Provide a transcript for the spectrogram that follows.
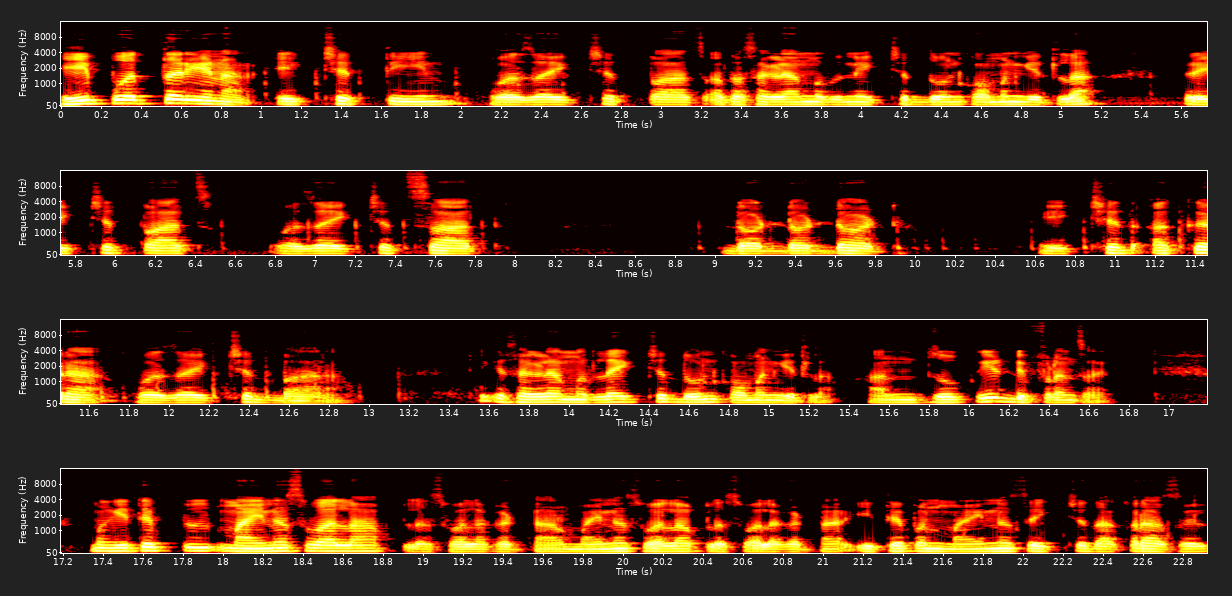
हे पद तर येणार. एक छेद तीन वजा एक पाच. आता सगळ्यांमधून एक दोन कॉमन घेतला. तर एकशे पाच वजा एक सात डॉट डॉट डॉट एक छेद अकरा वजा एक छेद बारा. ठीक आहे सगळ्यामधला एक छेद दोन कॉमन घेतला. आणि जो की डिफरन्स आहे. मग इथे प्ल मायनसवाला प्लसवाला कटणार. मायनसवाला प्लसवाला कटणार. इथे पण मायनस एक छेद अकरा असेल.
